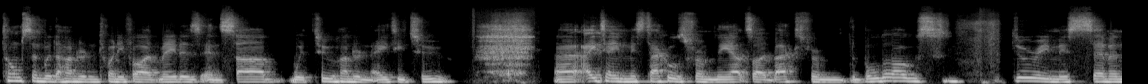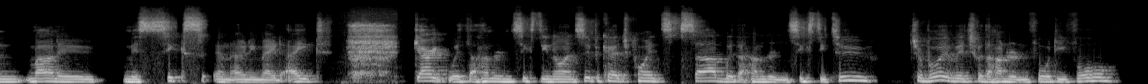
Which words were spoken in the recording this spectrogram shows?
Thompson with 125 metres and Saab with 282. Uh, 18 missed tackles from the outside backs from the Bulldogs. Dury missed seven. Manu missed six and only made eight. Garrick with 169 Supercoach points. Saab with 162. Trbojevic with 144.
